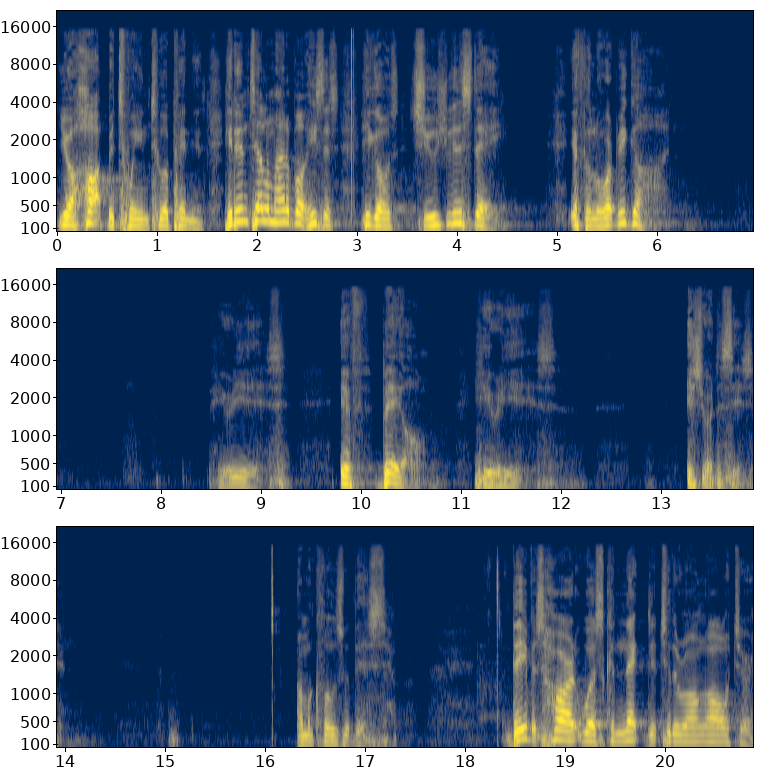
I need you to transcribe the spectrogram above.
Your heart between two opinions. He didn't tell him how to vote. He says, He goes, Choose you this day if the Lord be God, here he is. If Baal, here he is. It's your decision. I'm going to close with this. David's heart was connected to the wrong altar.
